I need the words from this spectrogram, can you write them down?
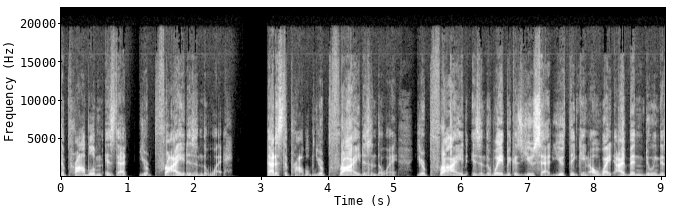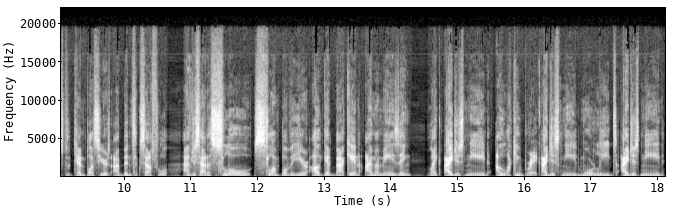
the problem is that your pride is in the way. That is the problem. Your pride is in the way. Your pride is in the way because you said, you're thinking, oh, wait, I've been doing this for 10 plus years. I've been successful. I've just had a slow slump of a year. I'll get back in. I'm amazing. Like, I just need a lucky break. I just need more leads. I just need,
